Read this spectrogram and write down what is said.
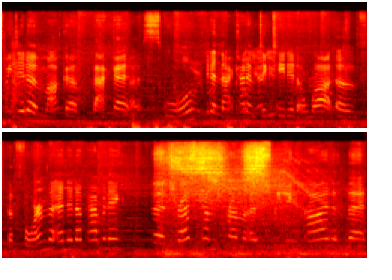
So we did a mock-up back at school, and that kind of dictated a lot of the form that ended up happening. The truss comes from a sleeping pod that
